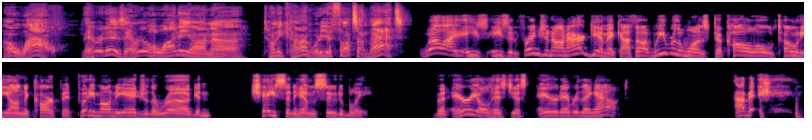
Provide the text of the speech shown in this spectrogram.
Oh, wow. There it is. Ariel Helwani on uh, Tony Khan. What are your thoughts on that? Well, I, he's he's infringing on our gimmick. I thought we were the ones to call old Tony on the carpet, put him on the edge of the rug, and chasing him suitably. But Ariel has just aired everything out. I mean,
